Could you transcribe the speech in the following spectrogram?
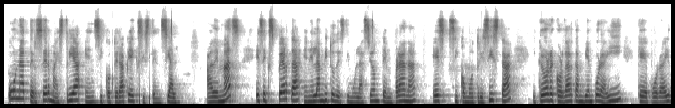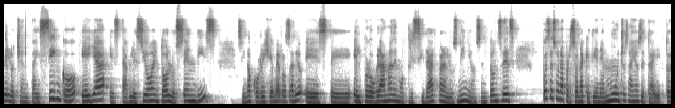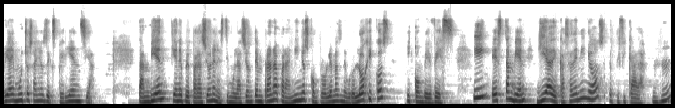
una tercera maestría en Psicoterapia Existencial. Además, es experta en el ámbito de estimulación temprana, es psicomotricista y creo recordar también por ahí que por ahí del 85 ella estableció en todos los CENDIS, si no corrígeme Rosario, este, el programa de motricidad para los niños. Entonces, pues es una persona que tiene muchos años de trayectoria y muchos años de experiencia. También tiene preparación en estimulación temprana para niños con problemas neurológicos y con bebés. Y es también guía de casa de niños certificada.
